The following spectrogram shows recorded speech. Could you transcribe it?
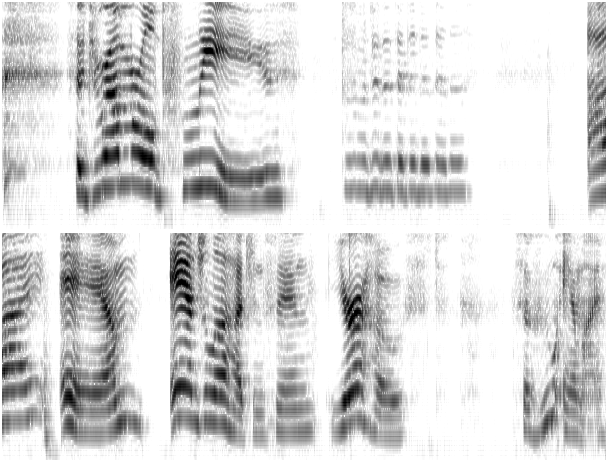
so drum roll please. I am Angela Hutchinson, your host. So who am I?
